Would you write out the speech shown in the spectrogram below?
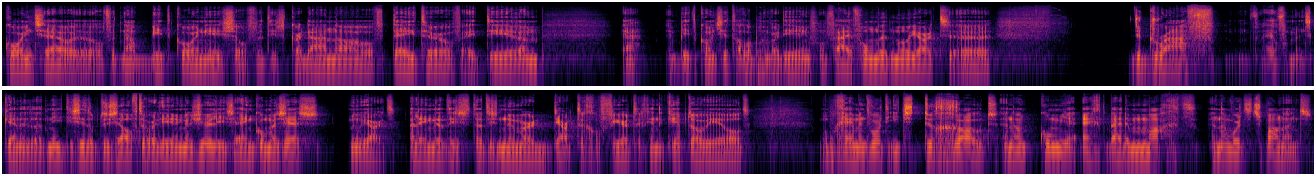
coins, hè, of het nou Bitcoin is, of het is Cardano, of Tether, of Ethereum. Ja, Bitcoin zit al op een waardering van 500 miljard. eh, de Graph, heel veel mensen kennen dat niet, die zit op dezelfde waardering als jullie, is 1,6 miljard. Alleen dat is, dat is nummer 30 of 40 in de cryptowereld. Op een gegeven moment wordt iets te groot en dan kom je echt bij de macht en dan wordt het spannend.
